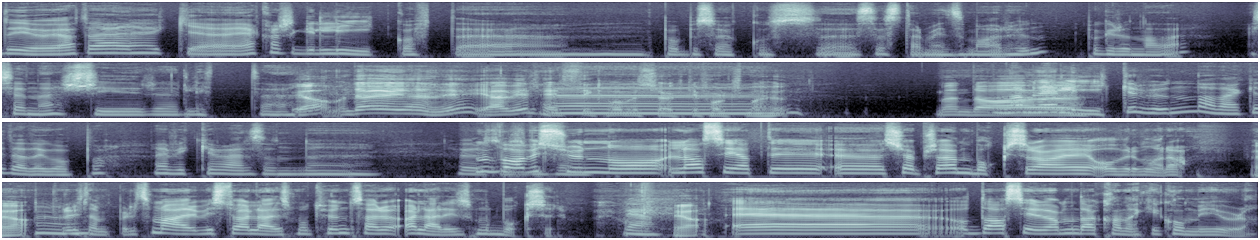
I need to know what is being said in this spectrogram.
det gjør jo at jeg ikke Jeg er kanskje ikke like ofte mm, på besøk hos eh, søsteren min som har hund, på grunn av det. Jeg kjenner jeg skyr litt eh. Ja, men det er jeg enig i. Jeg vil helst ikke på besøk til folk som har hund. Men da Nei, men jeg liker hund, da. Det er ikke det det går på. Jeg vil ikke være sånn Men hva hvis hun nå La oss si at de uh, kjøper seg en bokser i overmorgen, ja, Mm. for eksempel. Som er, hvis du er allergisk mot hund, så er du allergisk mot bokser. ja. ja. Eh, og da sier du ja, men da kan jeg ikke komme i jula.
